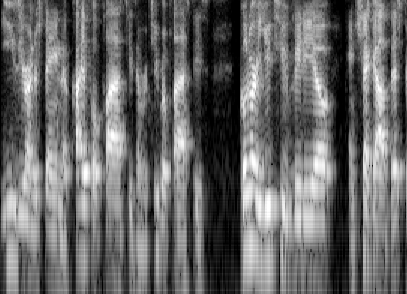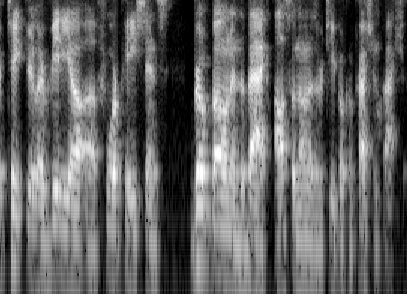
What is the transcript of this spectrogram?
easier understanding of kyphoplasties and vertebroplasties, go to our YouTube video and check out this particular video of four patients broke bone in the back, also known as a vertebral compression fracture.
